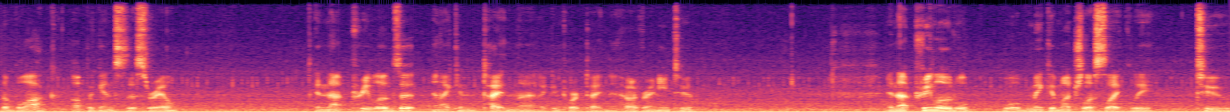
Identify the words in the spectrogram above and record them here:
the block up against this rail and that preloads it and I can tighten that I can torque tighten it however I need to and that preload will will make it much less likely to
